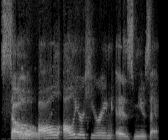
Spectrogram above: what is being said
So oh. all all you're hearing is music.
